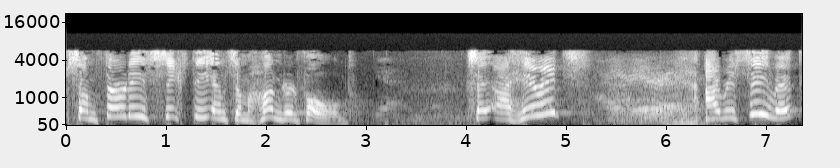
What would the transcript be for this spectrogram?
some 30, 60, and some hundredfold. Say, I hear it, I, receive it,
